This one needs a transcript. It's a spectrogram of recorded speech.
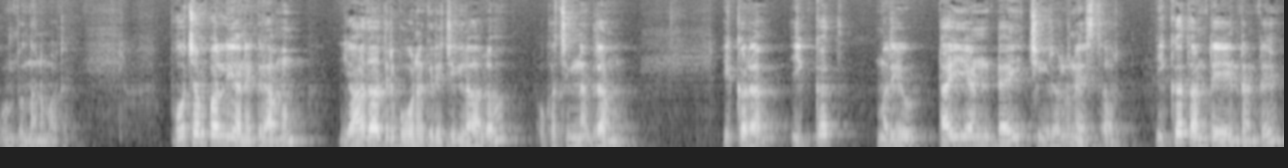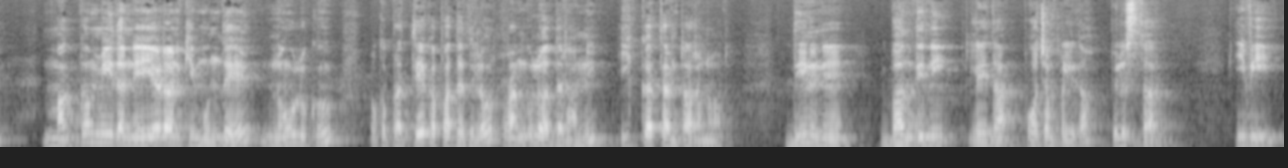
ఉంటుందన్నమాట. పోచంపల్లి అనే గ్రామం యాదాద్రి భువనగిరి జిల్లాలో ఒక చిన్న గ్రామం. ఇక్కడ ఇక్కత్ మరియు టై అండ్ డై చీరలు నేస్తారు. ఇక్కత్ అంటే ఏంటంటే మగ్గం మీద నేయడానికి ముందే నూలుకు ఒక ప్రత్యేక పద్ధతిలో రంగులు అద్దడాన్ని ఇక్కత్ అంటారన్నమాట. దీనినే బందిని లేదా పోచంపల్లిగా పిలుస్తారు. ఇవి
